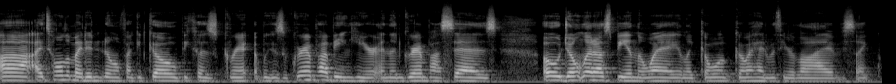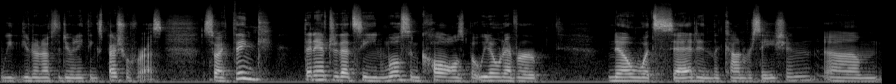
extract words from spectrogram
uh, "I told him I didn't know if I could go because grand because of Grandpa being here." And then Grandpa says, "Oh, don't let us be in the way. Like go go ahead with your lives. Like we you don't have to do anything special for us." So I think then after that scene, Wilson calls, but we don't ever know what's said in the conversation um,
